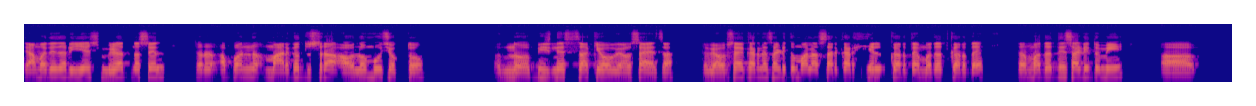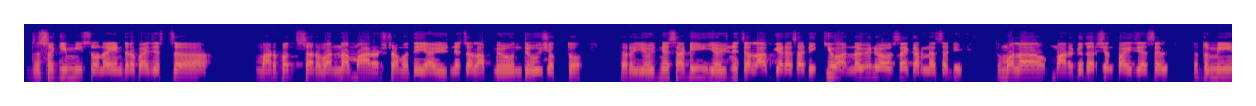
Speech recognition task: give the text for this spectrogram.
त्यामध्ये जर यश मिळत नसेल तर आपण मार्ग दुसरा अवलंबू शकतो. बिझनेसचा किंवा व्यवसायाचा. तर व्यवसाय करण्यासाठी तुम्हाला सरकार हेल्प करतंय मदत करतंय. तर मदतीसाठी तुम्ही जसं की मी सोना एंटरप्राइजेसचा मार्फत सर्वांना महाराष्ट्रामध्ये या योजनेचा लाभ मिळवून देऊ शकतो. तर योजनेसाठी योजनेचा लाभ घेण्यासाठी किंवा नवीन व्यवसाय करण्यासाठी तुम्हाला मार्गदर्शन पाहिजे असेल तर तुम्ही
